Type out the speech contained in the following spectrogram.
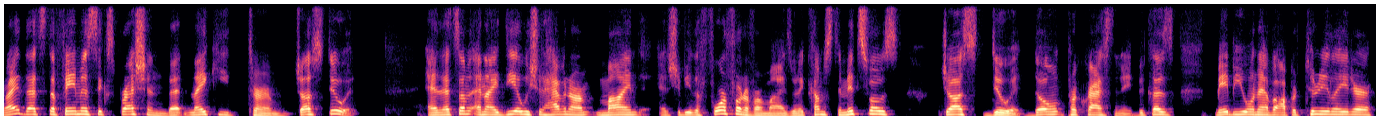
right? That's the famous expression, that Nike term, just do it. And that's some, an idea we should have in our mind and should be the forefront of our minds when it comes to mitzvahs. Just do it. Don't procrastinate because maybe you won't have an opportunity later.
